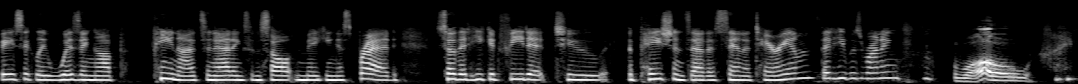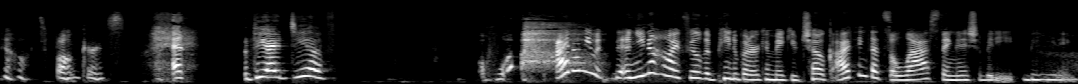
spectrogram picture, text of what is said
basically whizzing up peanuts and adding some salt and making a spread so that he could feed it to the patients at a sanitarium that he was running. whoa. I know, it's bonkers. And the idea of I don't even, and you know how I feel that peanut butter can make you choke. I think that's the last thing they should be, be eating.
